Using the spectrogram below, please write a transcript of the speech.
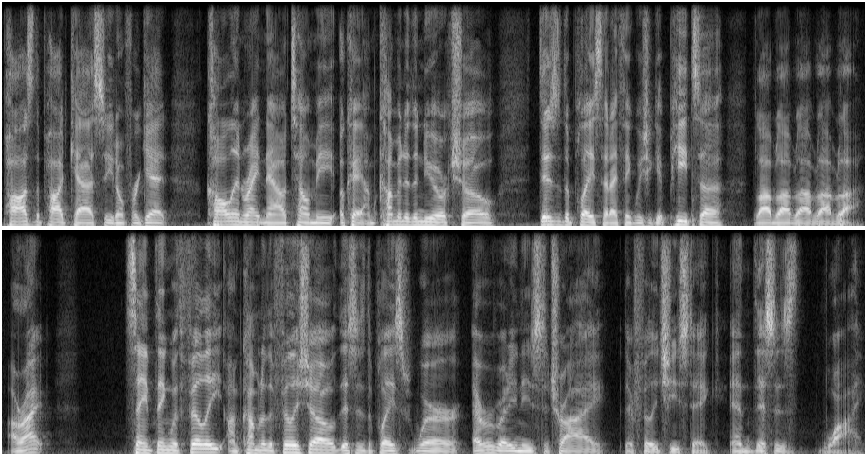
Pause the podcast so you don't forget. Call in right now. Tell me, okay, I'm coming to the New York show. This is the place that I think we should get pizza, blah, blah, blah, blah, blah. All right? Same thing with Philly. I'm coming to the Philly show. This is the place where everybody needs to try their Philly cheesesteak. And this is why.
